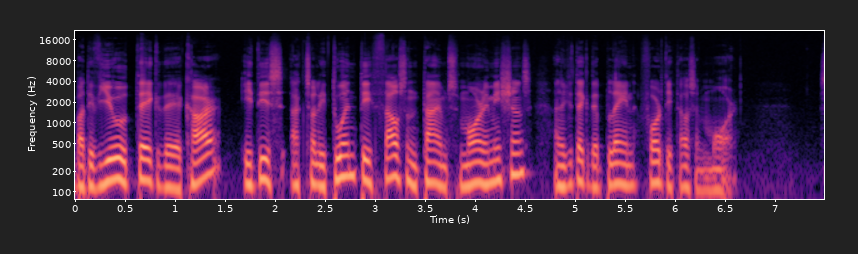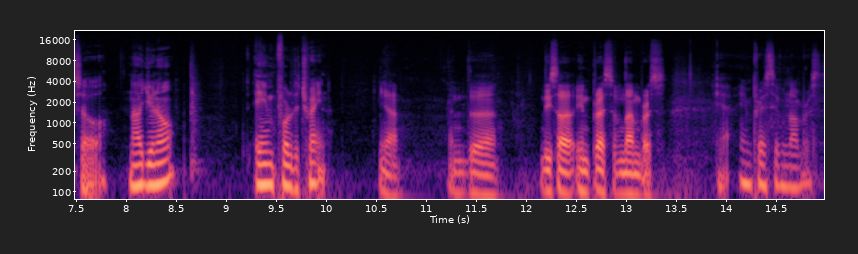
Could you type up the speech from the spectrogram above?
But if you take the car, it is actually 20,000 times more emissions, and if you take the plane, 40,000 more. So now you know, aim for the train. Yeah. And uh, these are impressive numbers. Yeah, impressive numbers.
